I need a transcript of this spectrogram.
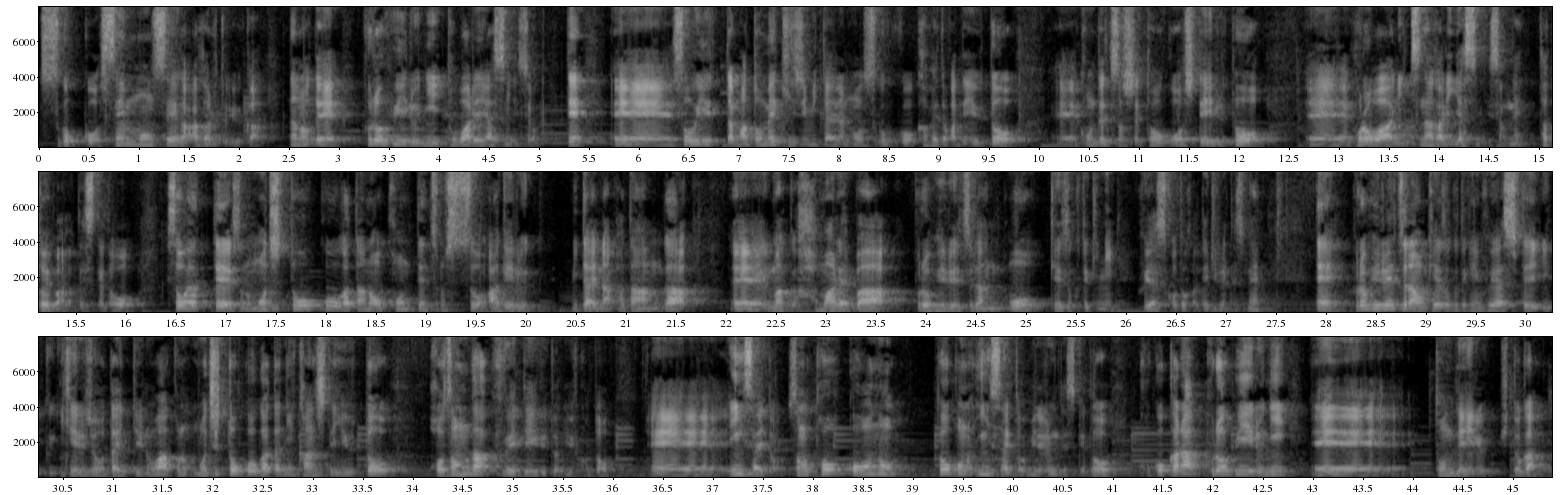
すごくこう専門性が上がるというか、なので、プロフィールに飛ばれやすいんですよ。で、えーそういったまとめ記事みたいなのをすごくこうカフェとかで言うと、えーコンテンツとして投稿していると、えーフォロワーにつながりやすいんですよね。例えばですけど、そうやってその文字投稿型のコンテンツの質を上げるみたいなパターンが、えーうまくはまれば、プロフィール閲覧を継続的に増やすことができるんですね。で、プロフィール閲覧を継続的に増やしていくいける状態っていうのは、この文字投稿型に関して言うと、保存が増えているということ。えーインサイト、その投稿の、投稿のインサイトを見れるんですけど、ここからプロフィールに、えー飛んでいる人が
